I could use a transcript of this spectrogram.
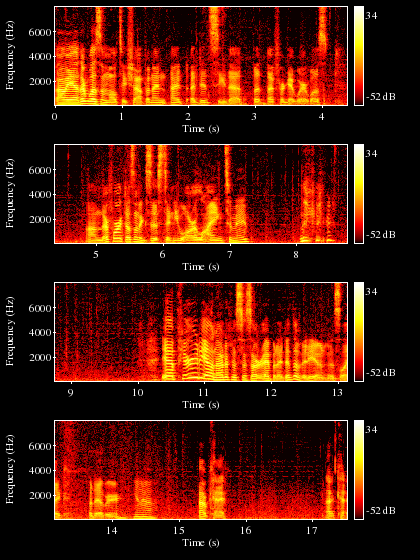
Oh yeah, there was a multi-shop, and I, I, I did see that, but I forget where it was. Um, therefore it doesn't exist, and you are lying to me. yeah, Purity on Artifice is alright, but I did the video and it was like, whatever, you know? Okay. Okay.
